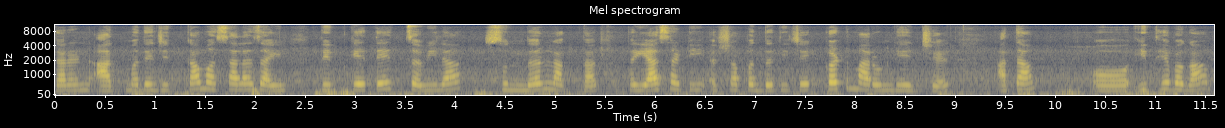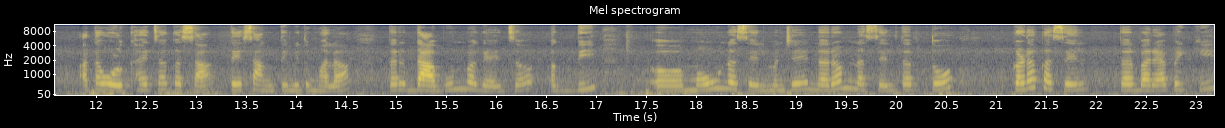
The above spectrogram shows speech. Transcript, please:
कारण आतमध्ये जितका मसाला जाईल तितके ते चवीला सुंदर लागतात. तर यासाठी अशा पद्धतीचे कट मारून घ्यायचे आहेत. आता इथे बघा आता ओळखायचा कसा ते सांगते मी तुम्हाला. तर दाबून बघायचं अगदी मऊ नसेल म्हणजे नरम नसेल तर तो कडक असेल तर बऱ्यापैकी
